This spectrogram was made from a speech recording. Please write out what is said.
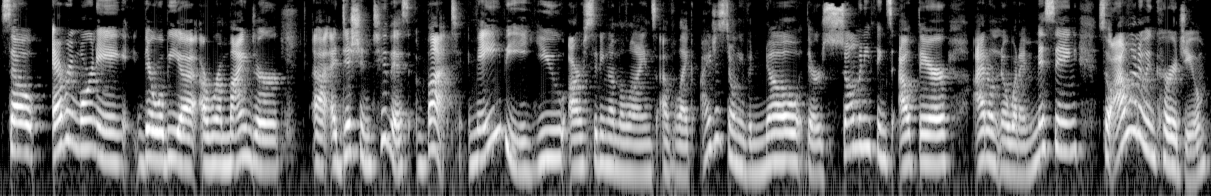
So every morning, there will be a, a reminder uh, addition to this, but maybe you are sitting on the lines of like, I just don't even know. There's so many things out there. I don't know what I'm missing. So I want to encourage you.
